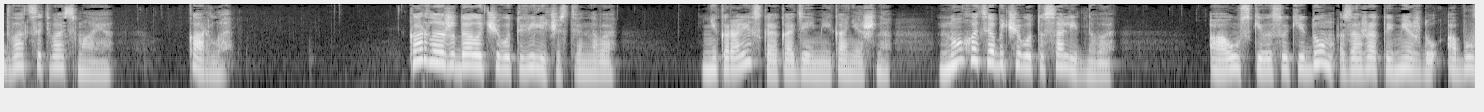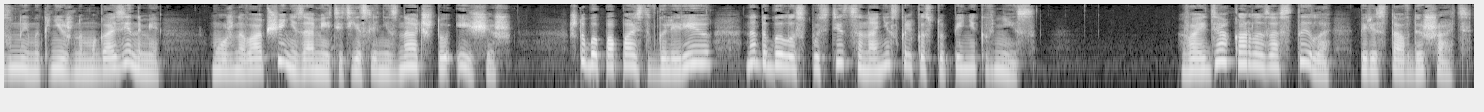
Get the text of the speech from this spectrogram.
двадцать восьмая. Карла. Карла ожидала чего-то величественного. Не Королевской академии, конечно, но хотя бы чего-то солидного. А узкий высокий дом, зажатый между обувным и книжным магазинами, можно вообще не заметить, если не знать, что ищешь. Чтобы попасть в галерею, надо было спуститься на несколько ступенек вниз. Войдя, Карла застыла, перестав дышать.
